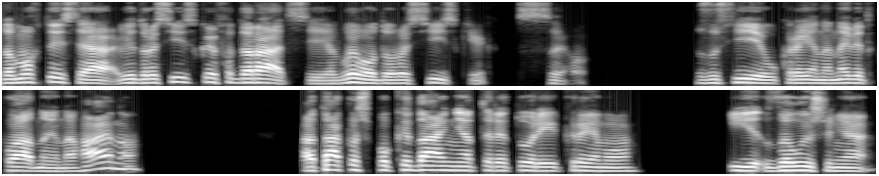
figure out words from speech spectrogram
домогтися від Російської Федерації виводу російських сил з усієї України невідкладно і негайно, а також покидання території Криму і залишення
